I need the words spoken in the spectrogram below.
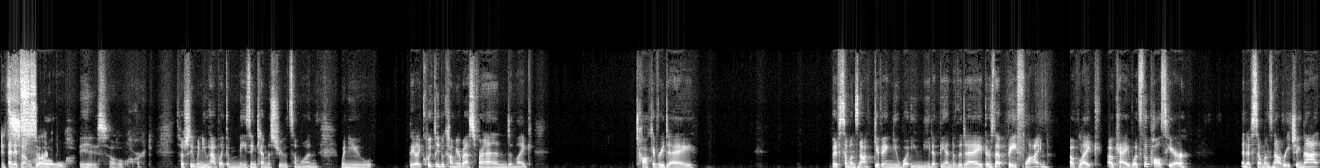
It's and it's so, so hard. it is so hard. Especially when you have like amazing chemistry with someone when you they like quickly become your best friend and like talk every day but if someone's not giving you what you need at the end of the day, there's that baseline of like, okay, what's the pulse here? And if someone's not reaching that,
